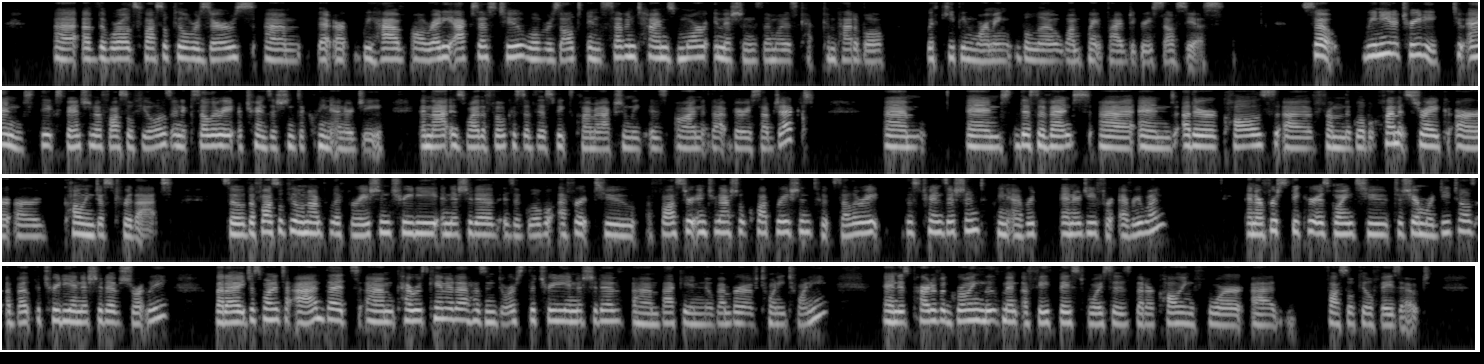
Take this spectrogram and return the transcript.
uh, of the world's fossil fuel reserves um, that are, we have already access to will result in seven times more emissions than what is compatible with keeping warming below 1.5 degrees Celsius. So we need a treaty to end the expansion of fossil fuels and accelerate a transition to clean energy. And that is why the focus of this week's Climate Action Week is on that very subject. Um, and this event uh, and other calls uh, from the Global Climate Strike are, are calling just for that. So the Fossil Fuel Non-Proliferation Treaty Initiative is a global effort to foster international cooperation to accelerate this transition to clean energy for everyone. And our first speaker is going to, to share more details about the treaty initiative shortly. But I just wanted to add that um, Kairos Canada has endorsed the treaty initiative um, back in November of 2020 and is part of a growing movement of faith-based voices that are calling for uh, fossil fuel phase out.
